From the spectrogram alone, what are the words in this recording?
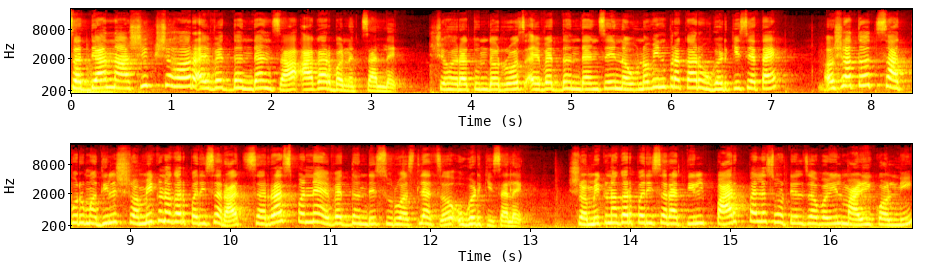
सध्या नाशिक शहर अवैध धंद्यांचा आगार बनत चाललंय. शहरातून दररोज अवैध धंद्यांचे नवनवीन प्रकार उघडकीस येत आहे अशातच सातपूरमधील श्रमिक नगर परिसरात सर्रासपणे अवैध धंदे सुरू असल्याचं उघडकीस आलंय. श्रमिक नगर परिसरातील पार्क पॅलेस हॉटेलजवळील माळी कॉलनी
